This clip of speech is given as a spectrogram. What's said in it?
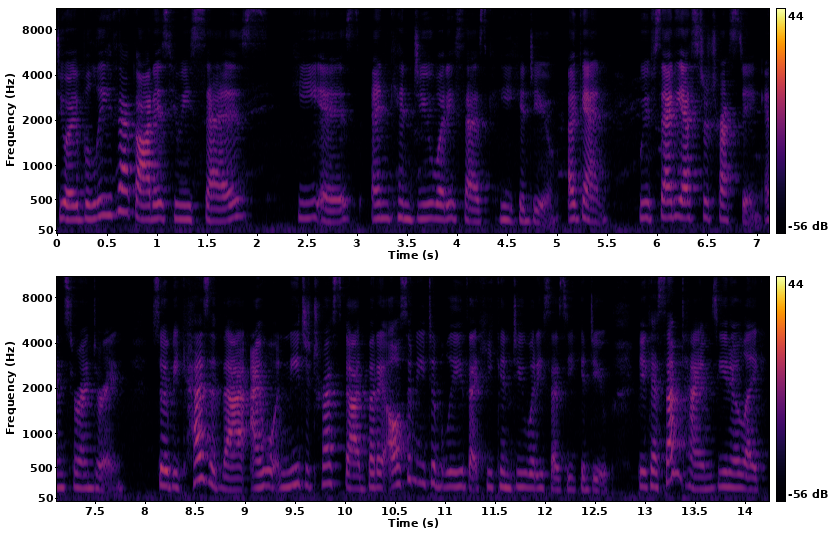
do I believe that God is who He says He is and can do what He says He can do? Again, we've said yes to trusting and surrendering. So, because of that, I need to trust God, but I also need to believe that He can do what He says He can do. Because sometimes, you know, like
